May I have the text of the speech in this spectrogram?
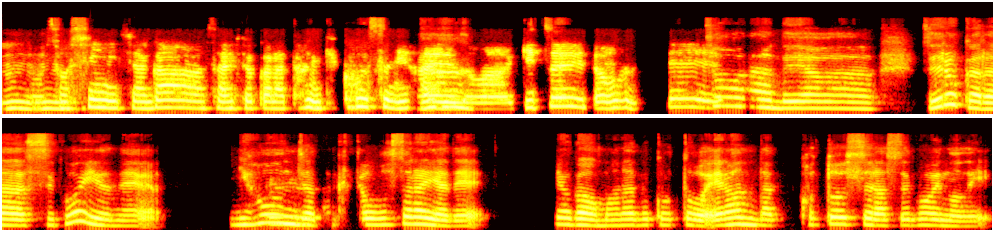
うん。うんうん。初心者が最初から短期コースに入るのはきついと思って、そうなんだよ。ゼロからすごいよね。日本じゃなくてオーストラリアでヨガを学ぶことを選んだことすらすごいのに。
